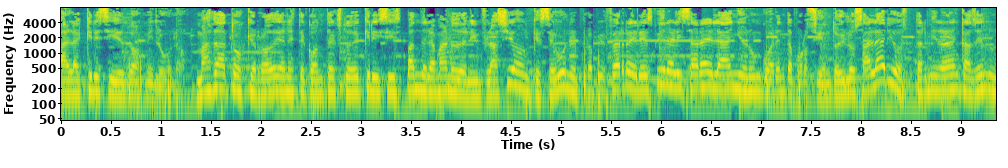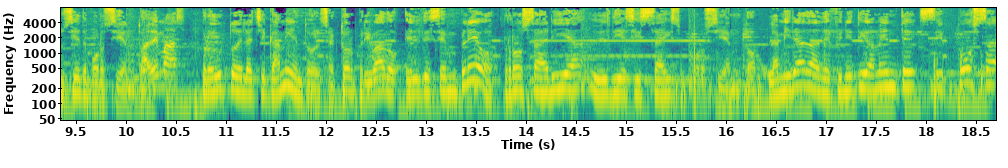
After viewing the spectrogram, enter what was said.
a la crisis de 2001. Más datos que rodean este contexto de crisis van de la mano de la inflación, que según el propio Ferreres finalizará el año en un 40% y los salarios terminarán cayendo un 7%. Además, producto del achicamiento del sector privado, el desempleo rozaría el 16%. La mirada definitivamente se posa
